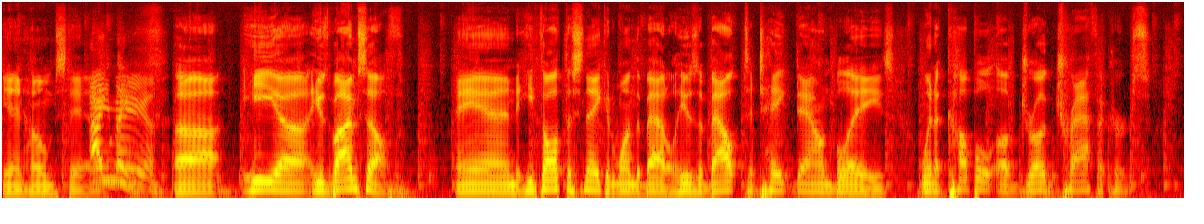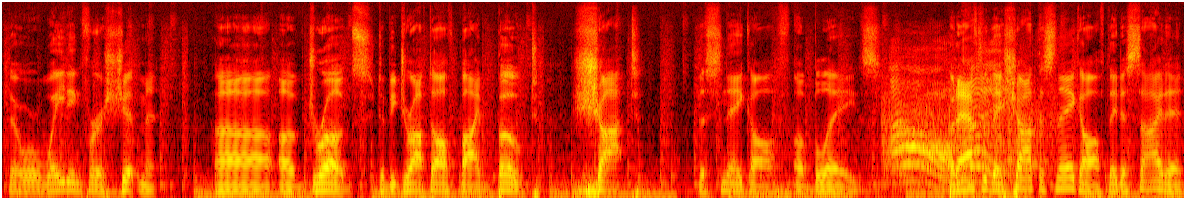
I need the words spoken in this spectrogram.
in Homestead. Amen. Uh, he uh, he was by himself, and he thought the snake had won the battle. He was about to take down Blaze when a couple of drug traffickers that were waiting for a shipment uh, of drugs to be dropped off by boat shot the snake off of Blaze. but after they shot the snake off, they decided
